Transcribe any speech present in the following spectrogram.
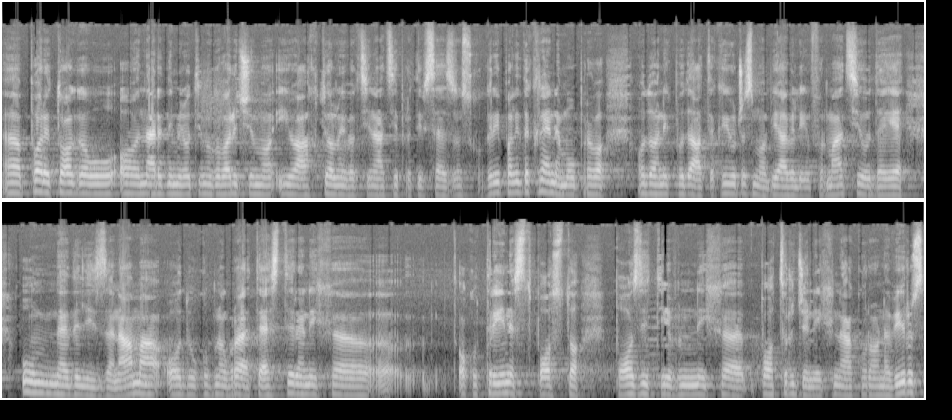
a, pored toga u narednim minutima govorit ćemo i o aktualnoj vakcinaciji protiv sezonskog gripa, ali da krenemo upravo od onih podataka. Juče smo objavili informaciju da je u nedelji za nama od ukupnog broja testiranih a, oko 13% pozitivnih e, potvrđenih na koronavirus.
